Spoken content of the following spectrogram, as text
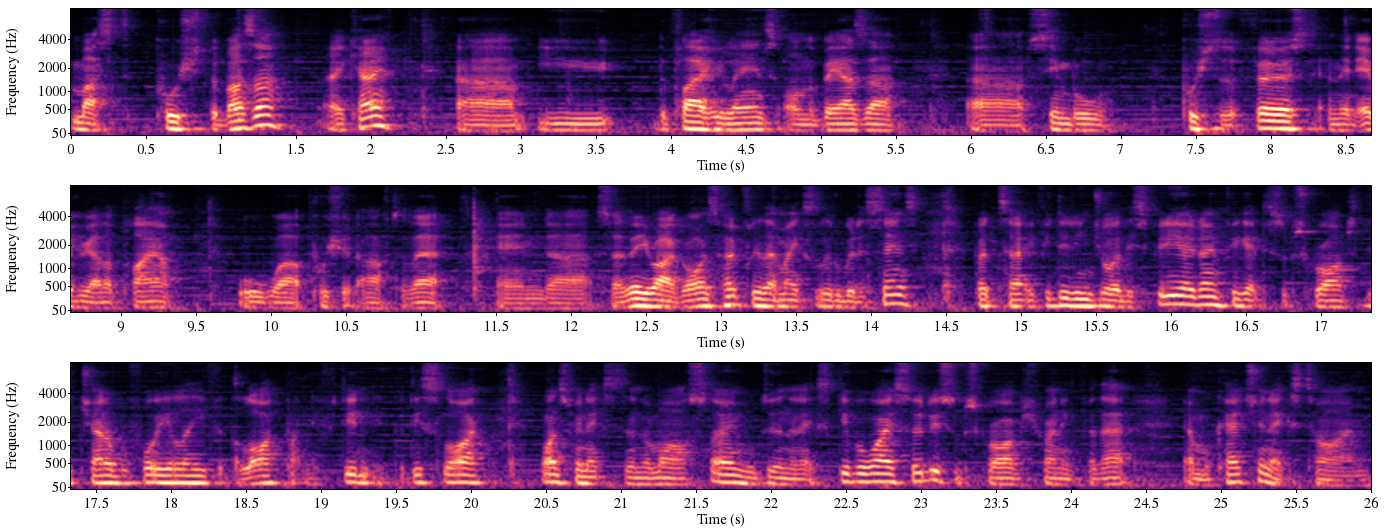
must push the buzzer. Okay, um, you the player who lands on the Bowser uh, symbol pushes it first, and then every other player will uh, push it after that. And uh, so there you are, guys. Hopefully that makes a little bit of sense. But uh, if you did enjoy this video, don't forget to subscribe to the channel before you leave. Hit the like button. If you didn't, hit the dislike. Once we're next to the milestone, we'll do the next giveaway. So do subscribe, just running for that. And we'll catch you next time.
